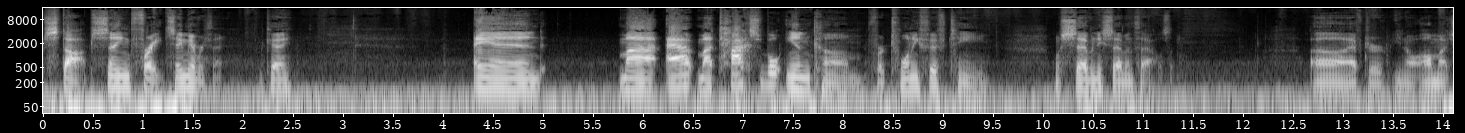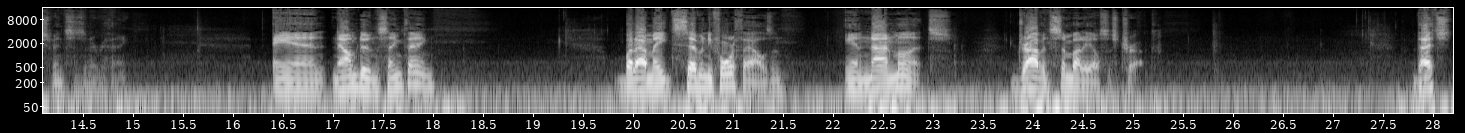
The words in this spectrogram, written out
stops, same freight, same everything. Okay. And my my taxable income for 2015 was 77,000. Uh, after, you know, all my expenses and everything. And now I'm doing the same thing. But I made 74,000 in 9 months driving somebody else's truck. That's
